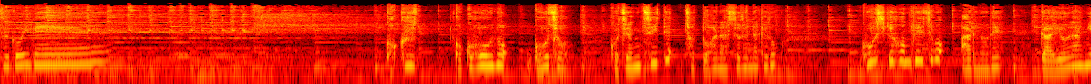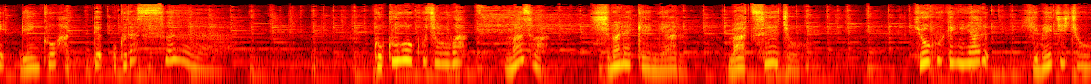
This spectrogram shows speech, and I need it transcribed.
すごいね。国国宝の5条こちらについてちょっとお話するんだけど公式ホームページもあるので概要欄にリンクを貼っておくだっす。国宝古城はまずは島根県にある松江城兵庫県にある姫路城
